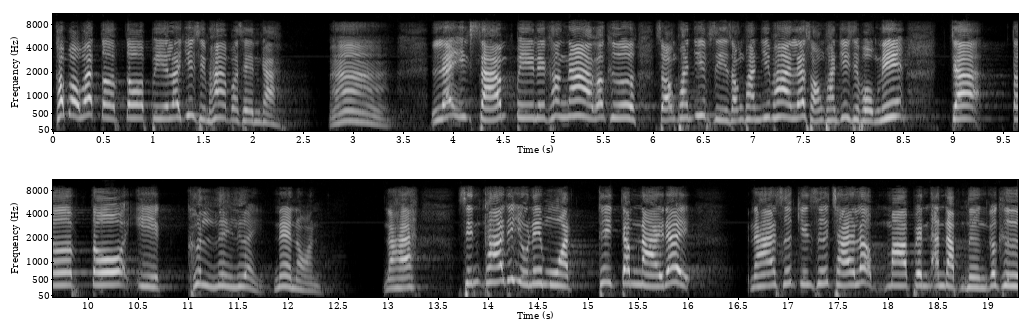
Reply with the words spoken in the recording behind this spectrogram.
เขาบอกว่าเติบโตปีละ 25%ค่ะอ่า และอีก 3 ปีในข้างหน้าก็คือ 2024 2025 และ 2026 นี้ จะเติบโตอีกขึ้นเรื่อยๆ แน่นอนนะคะสินค้าที่อยู่ในหมวดที่จำหน่ายได้นะคะซื้อกินซื้อใช้แล้วมาเป็นอันดับหนึ่งก็คือ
